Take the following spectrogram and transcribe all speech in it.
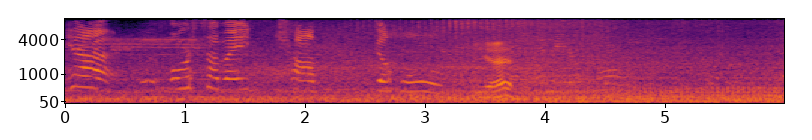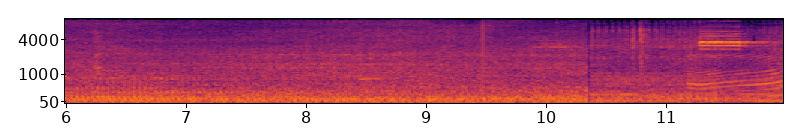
Yeah, or somebody chopped the hole. Yes. Oh.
